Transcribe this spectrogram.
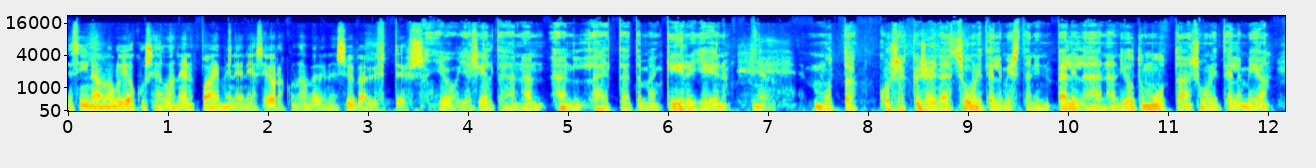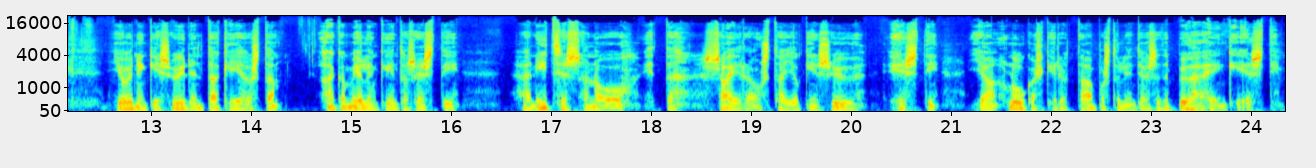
ja siinä on ollut joku sellainen paimenen ja seurakunnan välinen syvä yhteys. Joo, ja sieltähän hän, hän lähettää tämän kirjeen. Ja. Mutta kun sä kysyit näistä suunnitelmista, niin välillä hän joutui muuttamaan suunnitelmia joidenkin syiden takia, josta aika mielenkiintoisesti hän itse sanoo, että sairaus tai jokin syy esti. Ja Luukas kirjoittaa apostolien teossa, että pyhä henki esti.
